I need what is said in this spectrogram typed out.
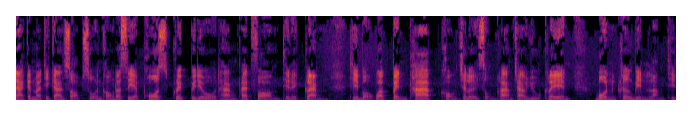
ณะกรรมาธิการสอบสวนของรัสเซียโพสต์คลิปวิดีโอทางแพลตฟอร์ม Telegram ที่บอกว่าเป็นภาพของเชลยสงครามชาวยูเครน บนเครื่องบินลำที่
